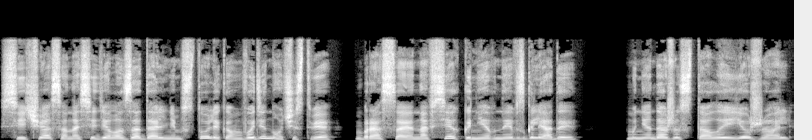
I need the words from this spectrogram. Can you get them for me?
Сейчас она сидела за дальним столиком в одиночестве, бросая на всех гневные взгляды. Мне даже стало ее жаль.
